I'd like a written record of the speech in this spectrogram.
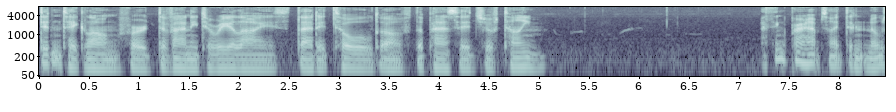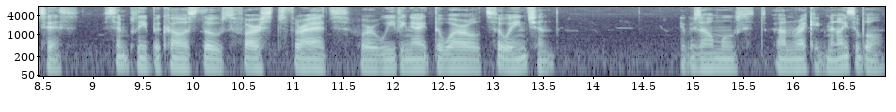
Didn't take long for Dhvani to realize that it told of the passage of time. I think perhaps I didn't notice, simply because those first threads were weaving out the world so ancient. It was almost unrecognizable.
